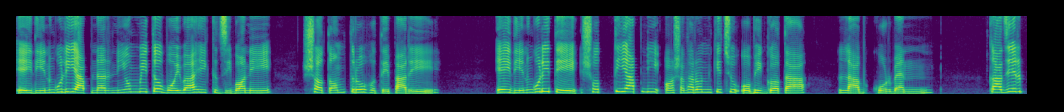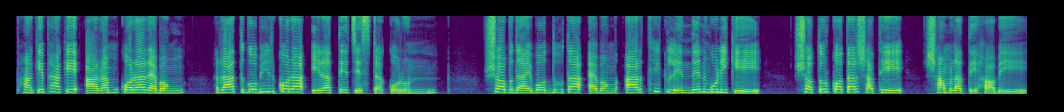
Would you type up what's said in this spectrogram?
এই দিনগুলি আপনার নিয়মিত বৈবাহিক জীবনে স্বতন্ত্র হতে পারে। এই দিনগুলিতে সত্যি আপনি অসাধারণ কিছু অভিজ্ঞতা লাভ করবেন। কাজের ফাঁকে ফাঁকে আরাম করার এবং রাত গভীর করা এড়াতে চেষ্টা করুন। সব দায়বদ্ধতা এবং আর্থিক লেনদেনগুলিকে সতর্কতার সাথে সামলাতে হবে।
